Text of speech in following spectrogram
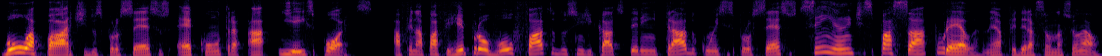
Boa parte dos processos é contra a EA Sports. A FENAPAF reprovou o fato dos sindicatos terem entrado com esses processos sem antes passar por ela, né, a Federação Nacional.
